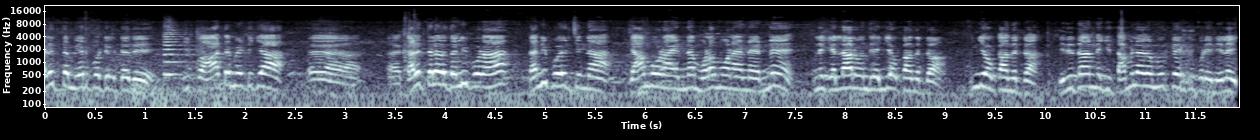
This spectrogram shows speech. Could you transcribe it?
அழுத்தம் ஏற்பட்டு விட்டது. இப்போ ஆட்டோமேட்டிக்காக கழுத்தளவு தள்ளி போனா தண்ணி போயிடுச்சுன்னா ஜாம்போனா என்ன முளமோனா என்ன என்ன? இன்னைக்கு எல்லாரும் வந்து எங்கே உட்காந்துட்டோம் இங்கே உட்காந்துட்டோம் இதுதான் இன்னைக்கு தமிழகம் முழுக்க இருக்கக்கூடிய நிலை.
